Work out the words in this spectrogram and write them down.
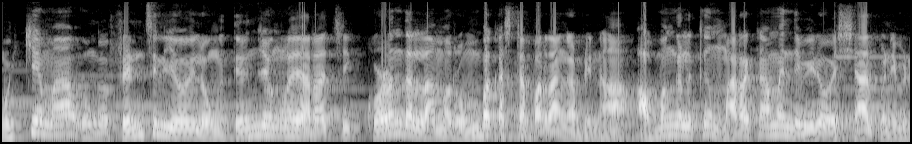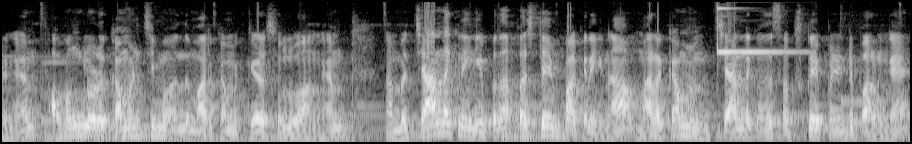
முக்கியமாக உங்கள் ஃப்ரெண்ட்ஸ்லேயோ இல்லை உங்கள் தெரிஞ்சவங்களோ யாராச்சும் குழந்தை இல்லாமல் ரொம்ப கஷ்டப்படுறாங்க அப்படின்னா அவங்களுக்கு மறக்காமல் இந்த வீடியோவை ஷேர் பண்ணிவிடுங்க அவங்களோட கமெண்ட்ஸையுமே வந்து மறக்காம கீழே சொல்லுவாங்க. நம்ம சேனலுக்கு நீங்கள் இப்போ தான் ஃபர்ஸ்ட் டைம் பார்க்குறீங்கன்னா மறக்காம நம்ம சேனலுக்கு வந்து சப்ஸ்கிரைப் பண்ணிட்டு பாருங்கள்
